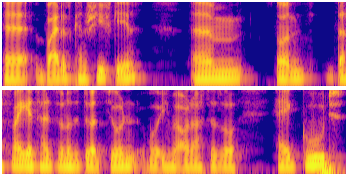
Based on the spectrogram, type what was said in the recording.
äh, beides kann schiefgehen. Ähm, Und das war jetzt halt so eine Situation, wo ich mir auch dachte so, hey, gut,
